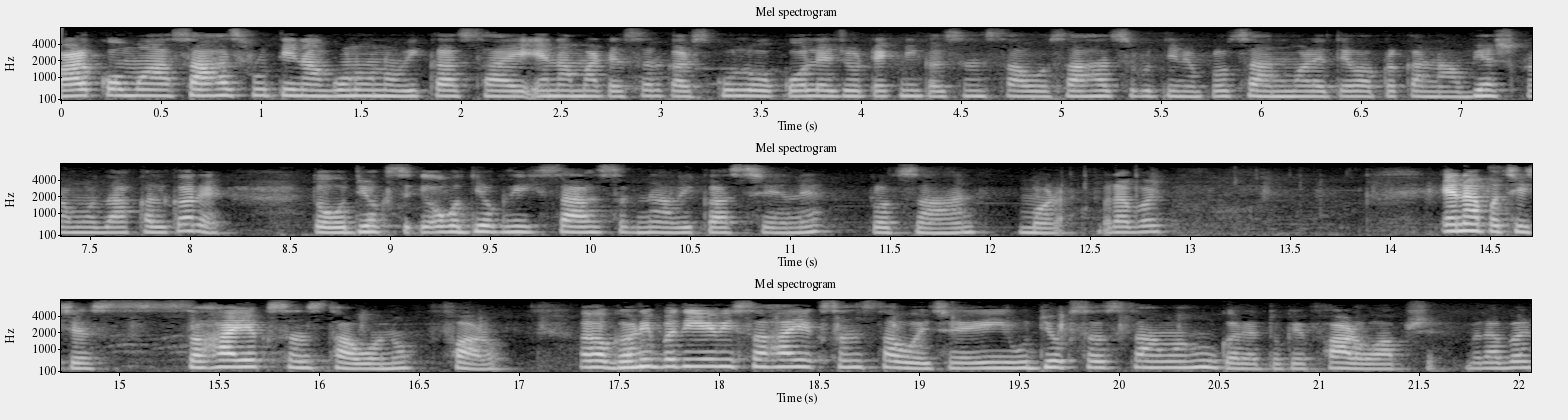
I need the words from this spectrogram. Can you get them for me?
બાળકોમાં સાહસ વૃત્તિના ગુણોનો વિકાસ થાય, એના માટે સરકાર સ્કૂલો, કોલેજો ટેકનિકલ સંસ્થાઓ સાહસવૃત્તિને પ્રોત્સાહન મળે તેવા પ્રકારના અભ્યાસક્રમો દાખલ કરે તો ઉદ્યોગ ઔદ્યોગિક સાહસના વિકાસ છે એને પ્રોત્સાહન મળે. બરાબર? એના પછી છે સહાયક સંસ્થાઓનો ફાળો. હવે ઘણી બધી એવી સહાયક સંસ્થા હોય છે, એ ઉદ્યોગ સંસ્થામાં શું કરે તો કે ફાળો આપશે. બરાબર?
